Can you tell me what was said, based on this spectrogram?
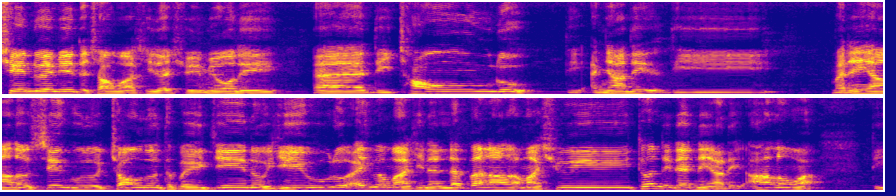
ချင်းတွင်းမြေတစ်ချောင်းမှာရှိတဲ့ရွှေမျောတွေ အဲဒီချောင်းတို့ဒီအညာတွေဒီမရယာတို့စင်ကူတို့ချောင်းတို့တပိတ်ချင်းတို့ရေဦးတို့အဲ့ဘက်မှာရှိတဲ့လက်ပံလာအမှရွှေထွက်နေတဲ့နေရာတွေအားလုံးကဒီ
